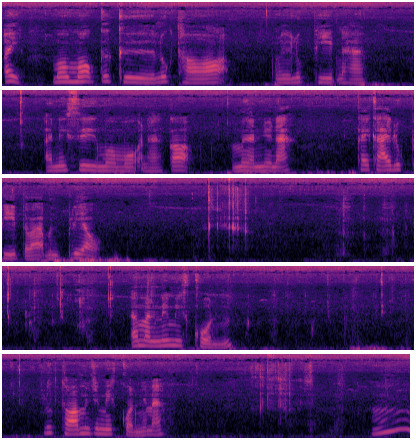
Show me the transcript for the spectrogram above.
เอ้ย โมโมะก็คือลูกท้อหรือลูกพีชนะคะ อันนี้ซื้อโมโมะนะ ก็เหมือนอยู่นะ คล้ายๆ ลูกพีชแต่ว่ามันเปรี้ยว แล้วมันไม่มีขน ลูกท้อมันจะมีขนใช่ไหมอืม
